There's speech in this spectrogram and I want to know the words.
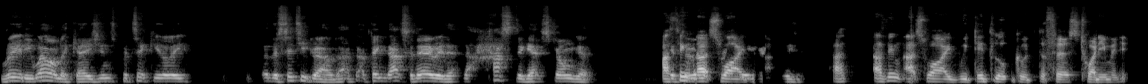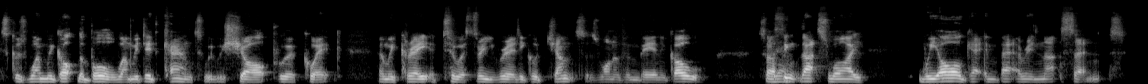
really well on occasions, particularly at the City Ground. I, I think that's an area that, that has to get stronger. I think that's why. I, I think that's why we did look good the first 20 minutes because when we got the ball, when we did count, we were sharp, we were quick, and we created two or three really good chances, one of them being a goal. So I think that's why we are getting better in that sense.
